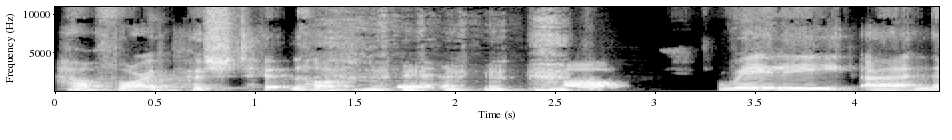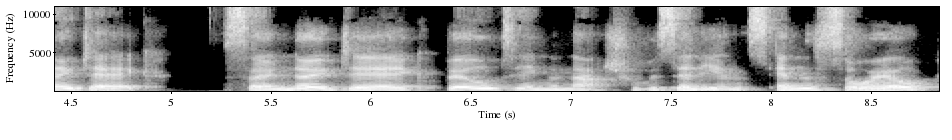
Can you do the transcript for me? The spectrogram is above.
how far I pushed it last year, are really uh, no dig so no dig, building the natural resilience in the soil.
